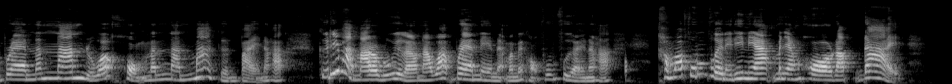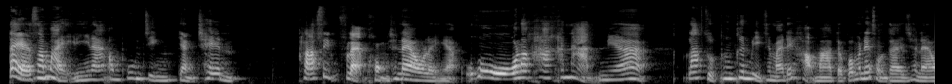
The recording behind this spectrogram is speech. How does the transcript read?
แบรนด์นั้นๆ หรือว่าของนั้นๆ มากเกินไปนะคะ คือที่ผ่านมาเรารู้อยู่แล้วนะว่าแบรนด์เนมเนี่ยมันเป็นของฟุ่มเฟือยนะคะคำว่าฟุ่มเฟือยในที่นี้มันยังพอรับได้ แต่สมัยนี้นะเอาพูดจริงอย่างเช่น Classic Flap ของชาแนลอะไรเงี้ยโอ้โห ราคาขนาดเนี้ยล่าสุดเพิ่งขึ้นอีกใช่ไหมได้ข่าวมา แต่ก็ไม่ได้สนใจชาแนล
